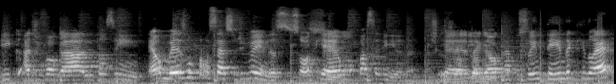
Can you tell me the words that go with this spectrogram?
e advogado. Então, assim, é o mesmo processo de vendas, só que é uma parceria, né? Acho que é Exatamente. legal que a pessoa entenda que não é.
